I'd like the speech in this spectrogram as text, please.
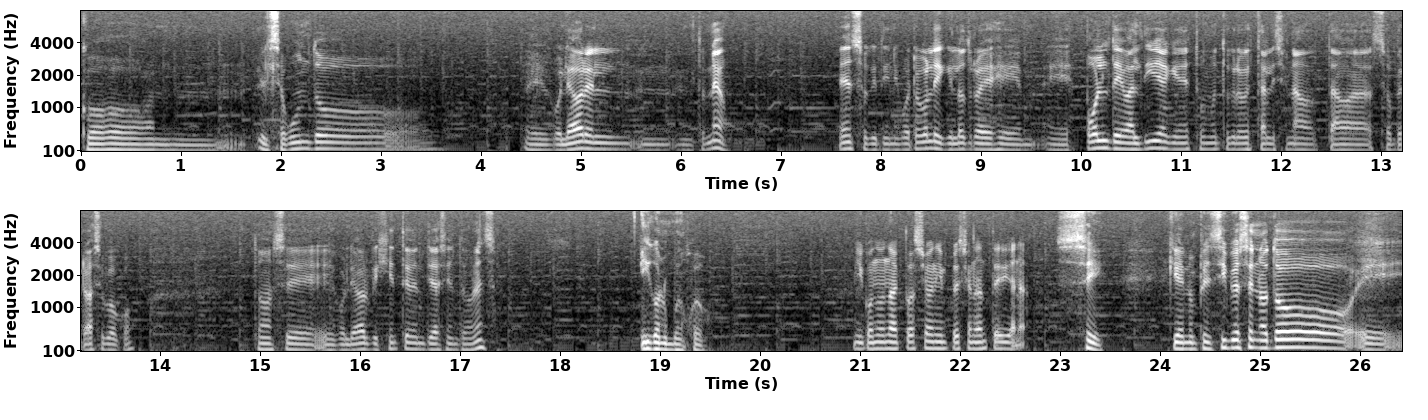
Con el segundo eh, goleador en, en- el torneo. Enzo que tiene cuatro goles y que el otro es eh, eh, Paul de Valdivia que en este momento creo que está lesionado, estaba, se operó hace poco. Entonces el goleador vigente vendría siendo Don Enzo. Y con un buen juego. Y con una actuación impresionante de Diana. Sí, que en un principio se notó eh,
